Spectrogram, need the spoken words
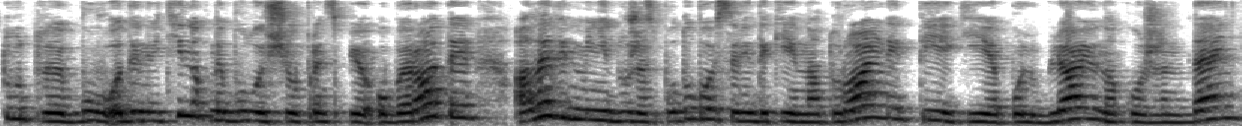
тут е, був один відтінок, не було що в принципі обирати, але він мені дуже сподобався. Він такий натуральний, ті, які я полюбляю на кожен день.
